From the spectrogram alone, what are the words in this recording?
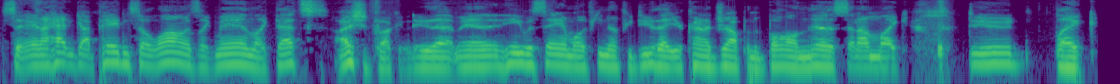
So, and I hadn't got paid in so long. I was like, man, like that's, I should fucking do that, man. And he was saying, well, if you know, if you do that, you're kind of dropping the ball on this. And I'm like, dude, like,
